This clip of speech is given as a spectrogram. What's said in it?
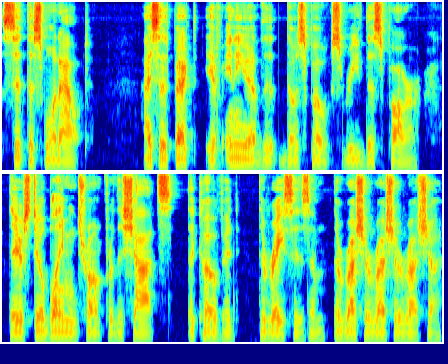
sit this one out. I suspect if any of the, those folks read this far, they are still blaming Trump for the shots, the COVID, the racism, the Russia, Russia, Russia,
